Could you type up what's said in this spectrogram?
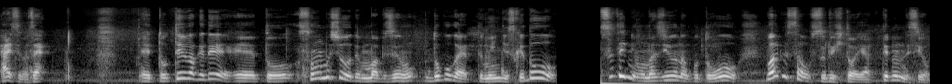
はいすいませんえっと、というわけで、えっと、総務省でもまあ別にどこがやってもいいんですけどすでに同じようなことを悪さをする人はやってるんですよ。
